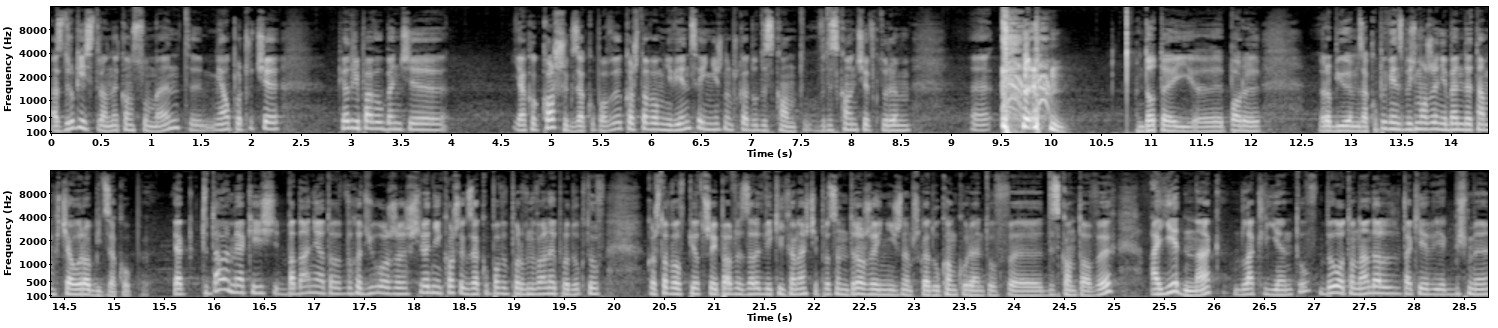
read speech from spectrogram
a z drugiej strony konsument miał poczucie, Piotr i Paweł będzie jako koszyk zakupowy kosztował mniej więcej niż na przykład u dyskontu. W dyskoncie, w którym e, do tej pory robiłem zakupy, więc być może nie będę tam chciał robić zakupy. Jak czytałem jakieś badania, to wychodziło, że średni koszyk zakupowy porównywalnych produktów kosztował w Piotrze i Pawle zaledwie kilkanaście procent drożej niż na przykład u konkurentów e, dyskontowych, a jednak dla klientów było to nadal takie, jakbyśmy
